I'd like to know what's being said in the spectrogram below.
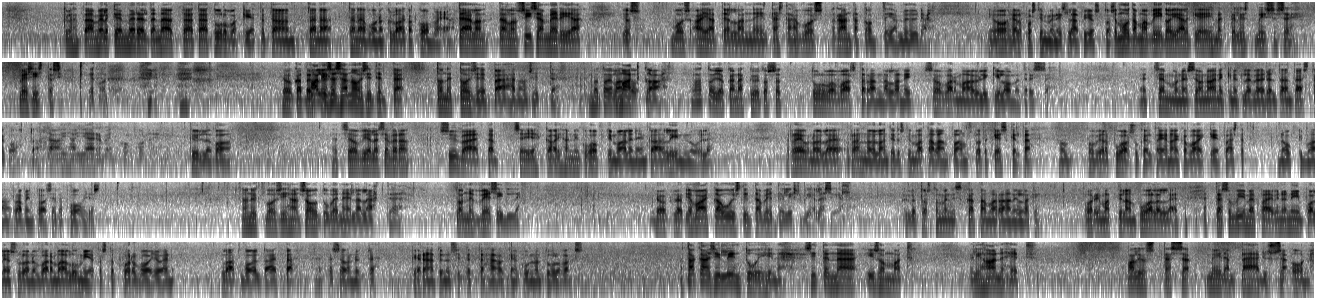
kyllähän tämä melkein mereltä näyttää tämä tulvakin, että tämä on tänä, tänä vuonna kyllä aika komea. Täällä on, täällä on sisämeri ja jos voisi ajatella, niin tästähän voisi rantatontteja myydä. Joo, helposti menisi läpi, jos tuosta... Muutaman viikon jälkeen ihmettelisit, missä se vesistö sitten on. Joo, katseltiin... Paljon sä sanoisit, että tonne toiseen päähän on sitten no toi lato, matkaa? Lato, joka näkyy tuossa tulvan vastarannalla, niin se on varmaan yli kilometrissä. Että semmonen se on ainakin nyt leveydeltään tästä kohtaa. Tämä on ihan järven kokoinen. Kyllä vaan. Et se on vielä sen verran syvä, että se ei ehkä ole ihan niin kuin optimaalinenkaan linnuille. Reunoilla ja rannoilla on tietysti matalampaa, mutta tuota keskeltä on, on vielä puolsukeltajien aika vaikea päästä noukkimaan ravintoa sieltä pohjasta. No nyt voisi ihan soutuveneellä lähteä tonne vesille. Joo, kyllä tos... Ja vaikka uistinta vetelisi vielä siellä. Kyllä tuosta menisi katamaraanillakin Orimattilan puolelle. Et tässä on viime päivinä niin paljon sulanut varmaan lumia tuosta Porvoojoen latvoilta, että, että se on nyt kerääntynyt sitten tähän oikein kunnon tulvaksi. No, takaisin lintuihin. Sitten nämä isommat, eli hanhet. Paljon tässä meidän päädyssä on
